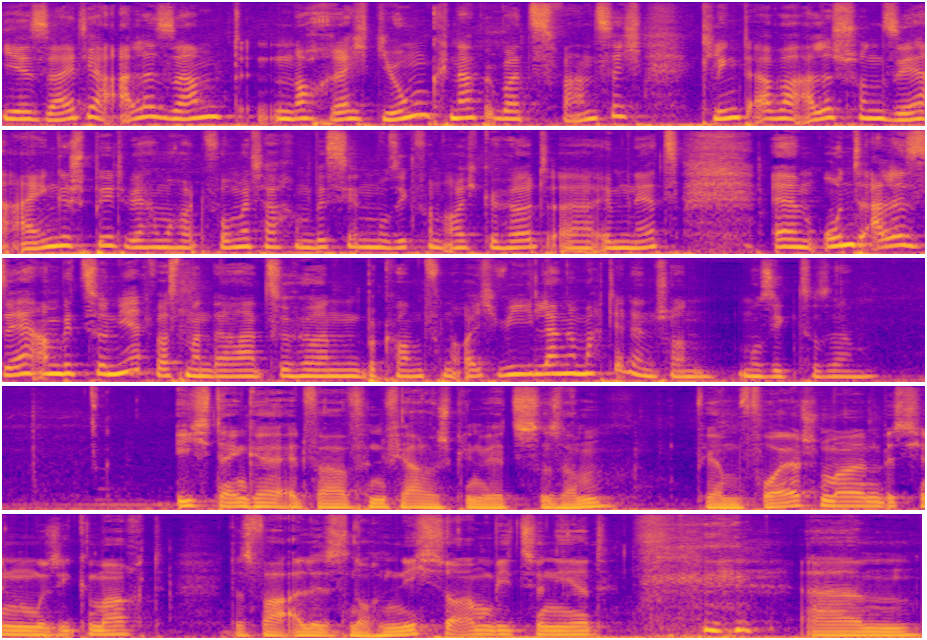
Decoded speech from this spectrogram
Ihr seid ja allesamt noch recht jung, knapp über 20, klingt aber alles schon sehr eingespielt. Wir haben heute Vormittag ein bisschen Musik von euch gehört äh, im Netz ähm, und alles sehr ambitioniert, was man da zu hören bekommt von euch. Wie lange macht ihr denn schon Musik zusammen? Ich denke, etwa fünf Jahre spielen wir jetzt zusammen. Wir haben vorher schon mal ein bisschen Musik gemacht. Das war alles noch nicht so ambitioniert. ähm,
